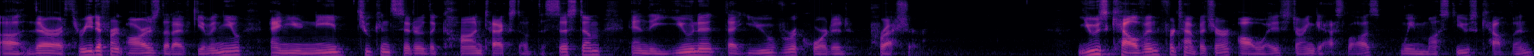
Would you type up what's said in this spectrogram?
Uh, there are three different R's that I've given you, and you need to consider the context of the system and the unit that you've recorded pressure. Use Kelvin for temperature always during gas laws. We must use Kelvin.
